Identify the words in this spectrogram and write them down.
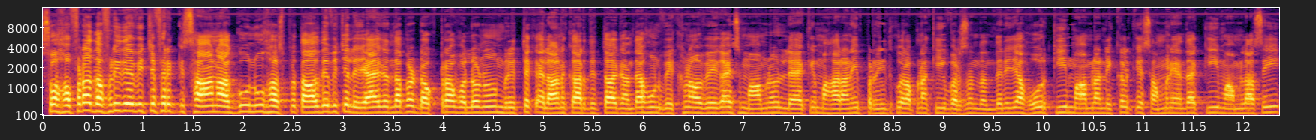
ਸੋ ਹਫੜਾ ਦਫੜੀ ਦੇ ਵਿੱਚ ਫਿਰ ਕਿਸਾਨ ਆਗੂ ਨੂੰ ਹਸਪਤਾਲ ਦੇ ਵਿੱਚ ਲਿਜਾਇਆ ਜਾਂਦਾ, ਪਰ ਡਾਕਟਰਾਂ ਵੱਲੋਂ ਉਹਨਾਂ ਮ੍ਰਿਤਕ ਐਲਾਨ ਕਰ ਦਿੱਤਾ ਜਾਂਦਾ। ਹੁਣ ਵੇਖਣਾ ਹੋਵੇਗਾ, ਇਸ ਮਾਮਲੇ ਨੂੰ ਲੈ ਕੇ ਮਹਾਰਾਣੀ ਪ੍ਰਨੀਤ ਕੌਰ ਆਪਣਾ ਕੀ ਵਰਜ਼ਨ ਦਿੰਦੇ ਨੇ ਜਾਂ ਹੋਰ ਕੀ ਮਾਮਲਾ ਨਿਕਲ ਕੇ ਸਾਹਮਣੇ ਆਉਂਦਾ, ਕੀ ਮਾਮਲਾ ਸੀ,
